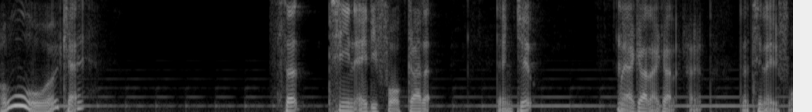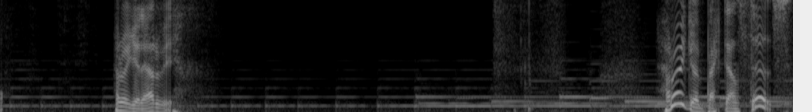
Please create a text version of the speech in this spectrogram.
Oh, okay. 1384, got it. Thank you. Yeah, I got it, I got it, I got it. 1384. How do I get out of here? How do I go back downstairs?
